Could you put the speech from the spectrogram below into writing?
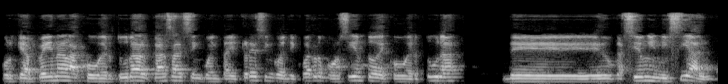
porque apenas la cobertura alcanza el 53, 54% de cobertura de educación inicial.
